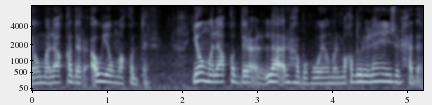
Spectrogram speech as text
يوم لا قدر أو يوم قدر. يوم لا قدر لا أرهبه ويوم المقدور لا ينجو الحذر.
